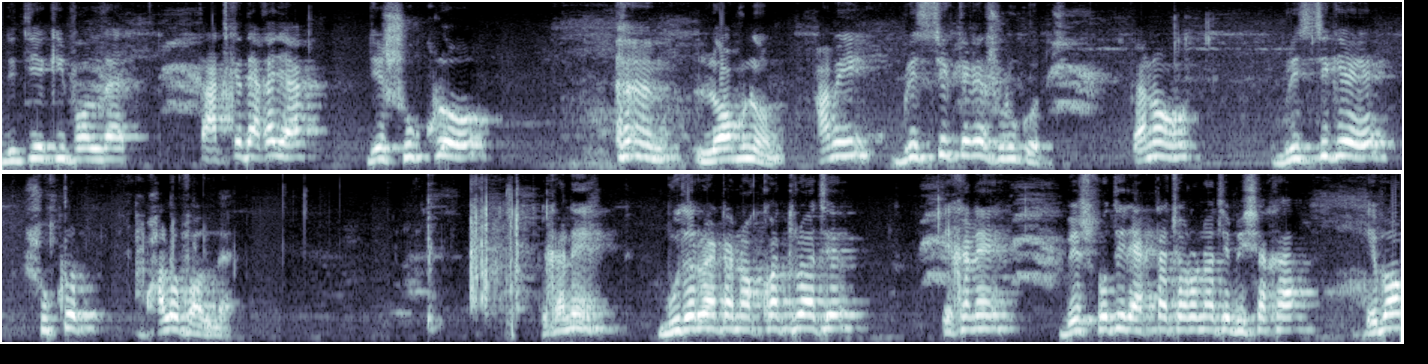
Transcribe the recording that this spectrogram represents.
দ্বিতীয় কী ফল দেয়? আজকে দেখা যাক যে শুক্র লগ্ন, আমি বৃশ্চিক থেকে শুরু করছি। কেন? বৃশ্চিকে শুক্র ভালো ফল দেয়। এখানে বুধেরও একটা নক্ষত্র আছে, এখানে বৃহস্পতির একটা চরণ আছে বিশাখা, এবং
